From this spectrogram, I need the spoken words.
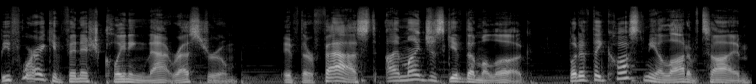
before I can finish cleaning that restroom. If they're fast, I might just give them a look, but if they cost me a lot of time,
